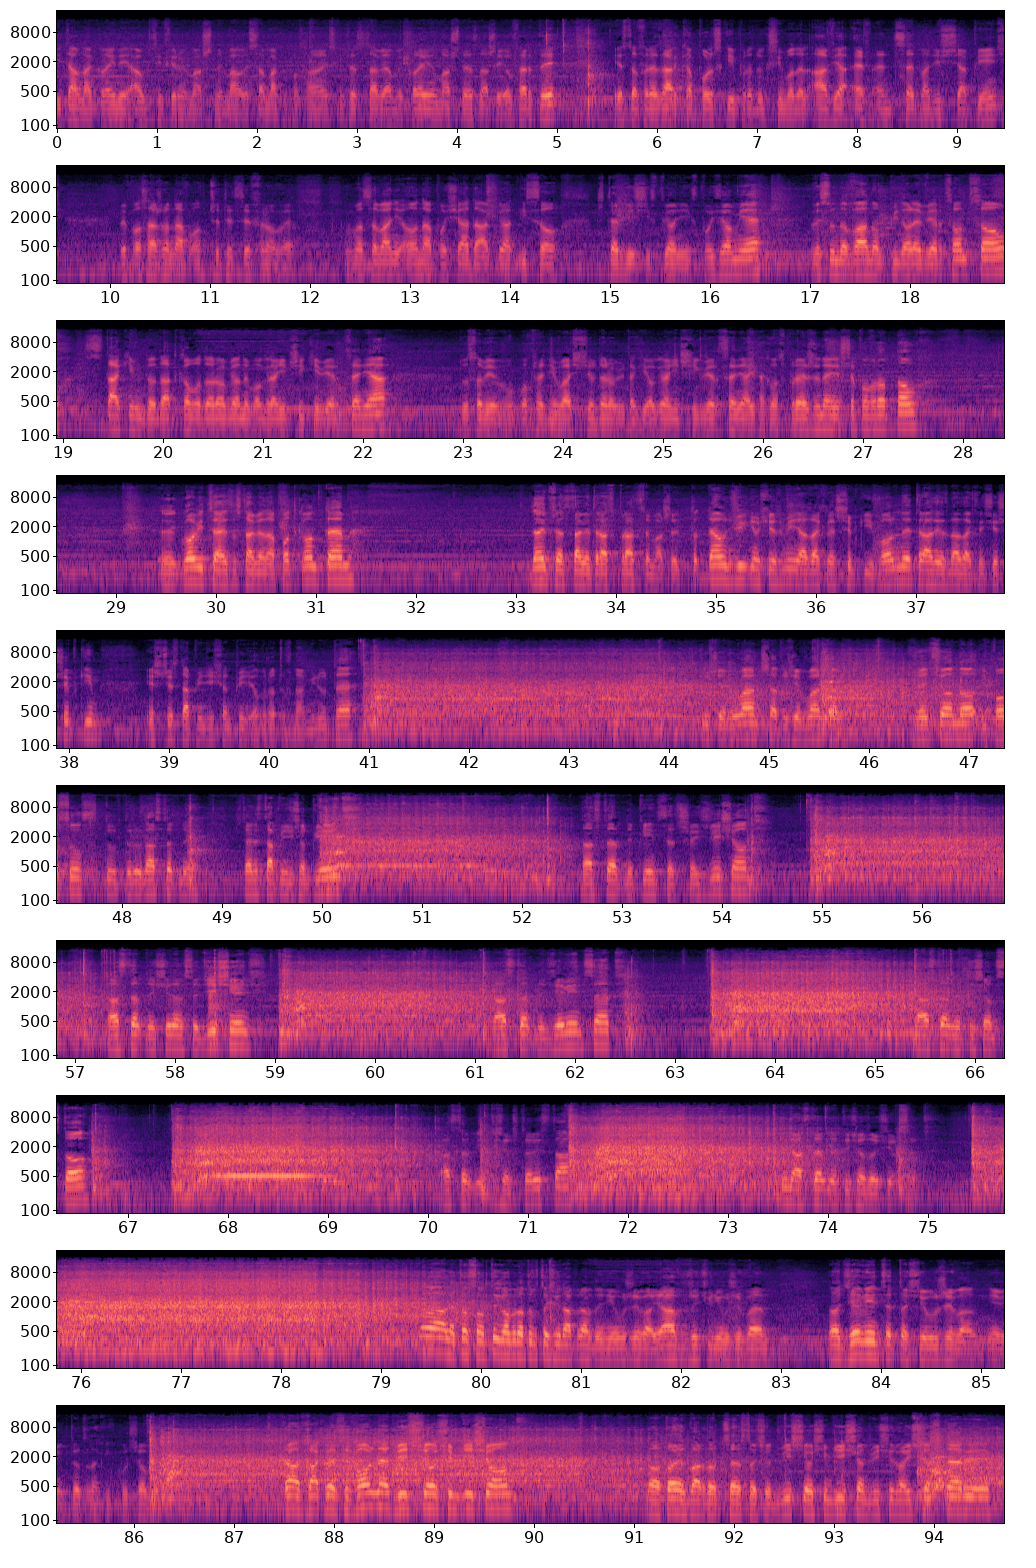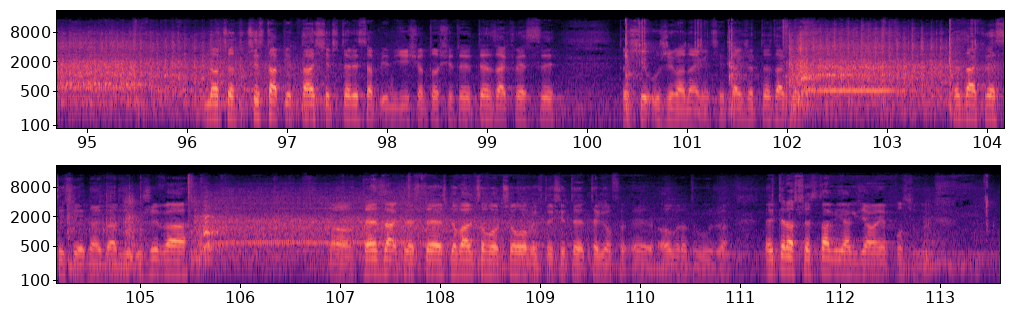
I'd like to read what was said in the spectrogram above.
Witam na kolejnej aukcji firmy Maszyny Małe Samak Poznański. Przedstawiamy kolejną maszynę z naszej oferty. Jest to frezarka polskiej produkcji model Avia FNC 25 wyposażona w odczyty cyfrowe. Wymocowanie ona posiada akurat ISO 40 w pionie i w poziomie, wysunowaną pinolę wiercącą z takim dodatkowo dorobionym ogranicznikiem wiercenia. Tu sobie poprzedni właściciel dorobił taki ogranicznik wiercenia i taką sprężynę jeszcze powrotną. Y, Głowica jest ustawiona pod kątem. No i przedstawię teraz pracę maszyny. Tą dźwignią się zmienia zakres szybki i wolny. Teraz jest na zakresie szybkim. Jest 355 obrotów na minutę. Tu się wyłącza, tu się włącza wrzeciono i posuw. Tu następny 455. Następny 560. Następny 710. Następny 900. Następny 1100. Następnie 1400. I następny 1800. No ale to są tych obrotów, to się naprawdę nie używa. Ja w życiu nie używałem. No 900 to się używa. Nie wiem kto to takich kurczę obrotów. Teraz zakresy wolne 280. No to jest bardzo często się 280, 224. No czy 315, 450 to się te, te zakresy to się używa najwięcej. Także te zakresy, te zakresy się najbardziej używa. No, ten zakres też do walcowo-czołowych to się te, tego e, obrotu używa. No i teraz przedstawię jak działają posuwy.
